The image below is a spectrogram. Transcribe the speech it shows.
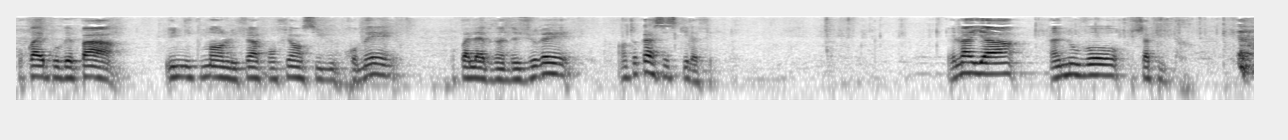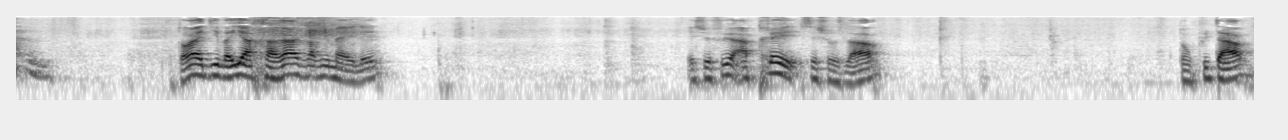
Pourquoi il pouvait pas uniquement lui faire confiance s'il lui promet? Pourquoi il a besoin de jurer? En tout cas, c'est ce qu'il a fait. Et là, il y a un nouveau chapitre. Torah dit, et ce fut après ces choses-là, donc plus tard,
